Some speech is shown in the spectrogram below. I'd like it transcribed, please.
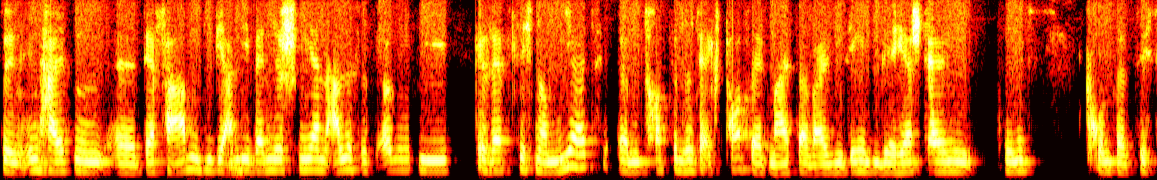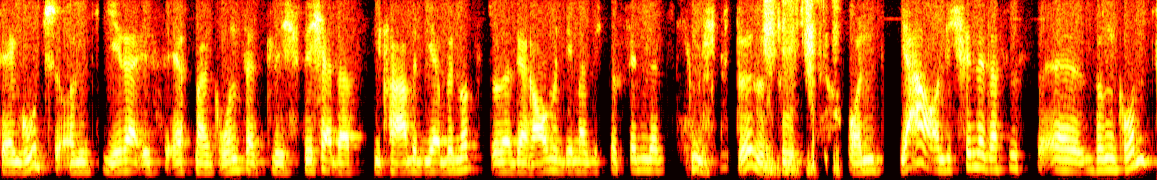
zu den Inhalten äh, der Farben, die wir an die Wände schmieren. Alles ist irgendwie gesetzlich normiert. Ähm, trotzdem sind wir Exportweltmeister, weil die Dinge, die wir herstellen, sind grundsätzlich sehr gut und jeder ist erstmal grundsätzlich sicher, dass die Farbe, die er benutzt oder der Raum, in dem er sich befindet, nichts Böses tut. Und ja, und ich finde, das ist äh, so ein Grund,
